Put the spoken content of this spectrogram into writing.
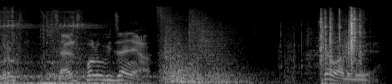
Wróg. Cel w polu widzenia. Przeładowuję.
